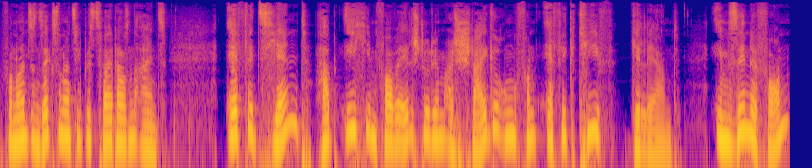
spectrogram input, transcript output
von 1996 bis 2001. Effizient habe ich im VWL-Studium als Steigerung von effektiv gelernt. Im Sinne von,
